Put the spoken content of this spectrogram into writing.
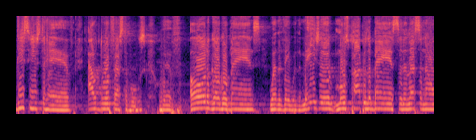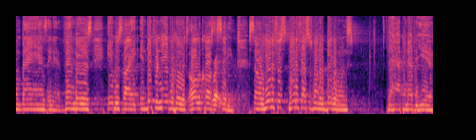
DC used to have outdoor festivals with all the go-go bands, whether they were the major, most popular bands to the lesser-known bands. They'd have vendors. It was like in different neighborhoods all across Right. the city. So Unifest, Unifest was one of the bigger ones that happened every year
